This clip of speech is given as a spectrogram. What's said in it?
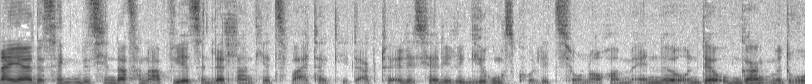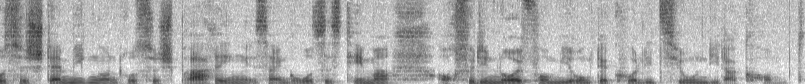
Naja, das hängt ein bisschen davon ab, wie es in Lettland jetzt weitergeht. Aktuell ist ja die Regierungskoalition auch am Ende und der Umgang mit russischstämmigen und russischsprachigen ist ein großes Thema, auch für die Neuformierung der Koalition, die da kommt.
